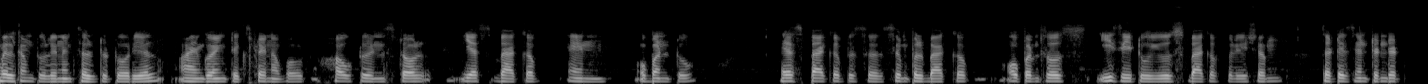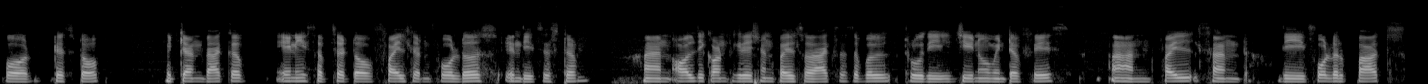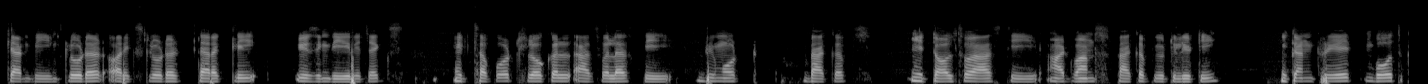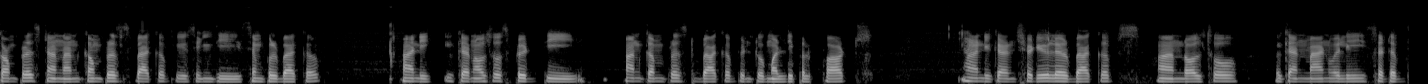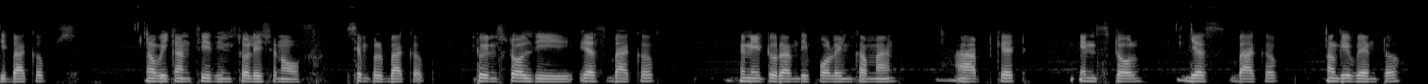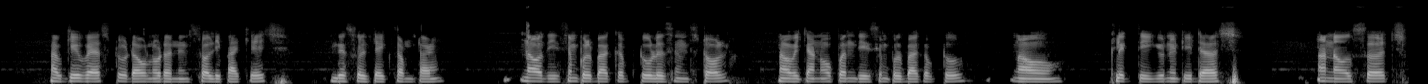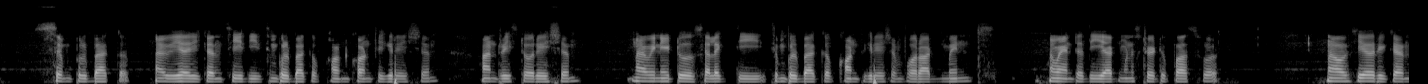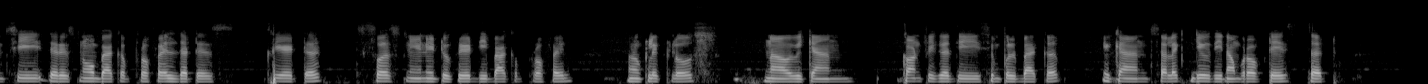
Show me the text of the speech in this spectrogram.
Welcome to LinuxHelp tutorial. I am going to explain about how to install S Backup in Ubuntu. S Backup is a simple backup, open source, easy to use backup solution that is intended for desktop. It can backup any subset of files and folders in the system and all the configuration files are accessible through the GNOME interface and files and the folder paths can be included or excluded directly using the regex. It supports local as well as the remote backups. It also has the advanced backup utility. You can create both compressed and uncompressed backup using the simple backup and you can also split the uncompressed backup into multiple parts and you can schedule your backups and also we can manually set up the backups. Now we can see the installation of simple backup. To install the S backup, you need to run the following command apt-get install S backup. Now give enter. Now give S to download and install the package. This will take some time. Now the simple backup tool is installed. Now we can open the simple backup tool. Now click the Unity dash and now search simple backup. Now here you can see the simple backup con configuration and restoration. Now we need to select the simple backup configuration for admins. Now enter the administrative password. Now here you can see there is no backup profile that is created. First you need to create the backup profile. Now click close. Now we can configure the simple backup. You can select give the number of days that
